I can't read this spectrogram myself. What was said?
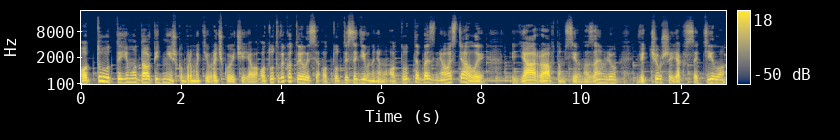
Отут ти йому дав підніжку, бурмотів, рачкуючи ява. Отут ви котилися, отут ти сидів на ньому, отут тебе з нього стягли. І я раптом сів на землю, відчувши, як все тіло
